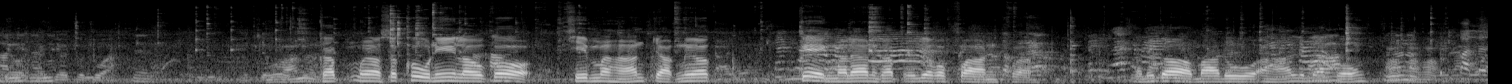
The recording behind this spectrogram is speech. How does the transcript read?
ร้านนี้ร้านนี้เจียวชัวครับเมื่อสักครู่นี้เราก็ชิมอาหารจากเนื้อเก้งมาแล้วนะครับ เราเรียกว่าฟานฟาน อันนี้ก็มาดูอาหารริมน้ำโขงก่อนเลย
